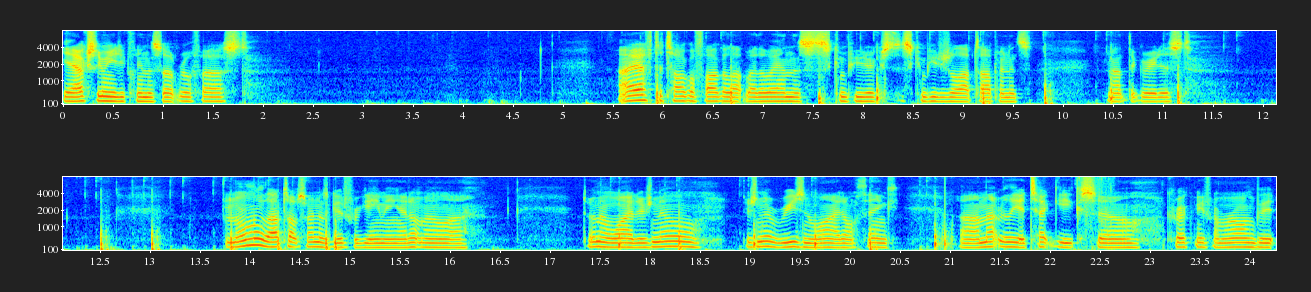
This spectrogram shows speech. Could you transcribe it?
Yeah, actually we need to clean this up real fast. I have to toggle fog a lot, by the way, on this computer, because this computer's a laptop and it's not the greatest. Normally laptops aren't as good for gaming. I don't know, uh, don't know why. There's no, there's no reason why, I don't think. Uh, I'm not really a tech geek, so correct me if I'm wrong, but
